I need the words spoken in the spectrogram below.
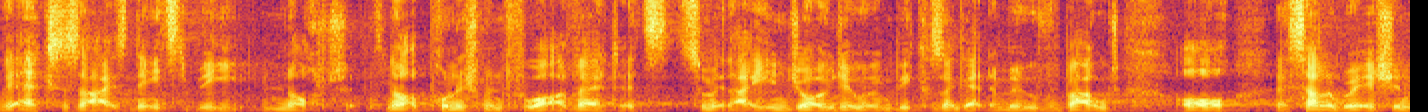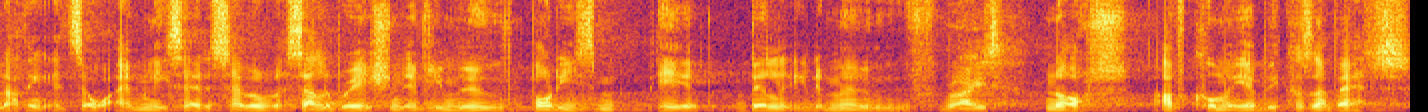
the exercise needs to be not it's not a punishment for what I've ate. It's something that I enjoy doing because I get to move about, or a celebration. I think it's what Emily said, a celebration of your move body's ability to move Right. not I've come here because I've ate,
